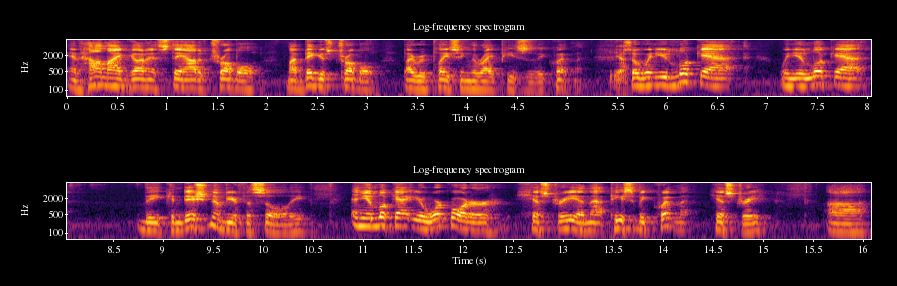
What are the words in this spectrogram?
And how am I going to stay out of trouble, my biggest trouble, by replacing the right pieces of equipment? Yeah. So, when you look at when you look at the condition of your facility and you look at your work order history and that piece of equipment history, uh,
